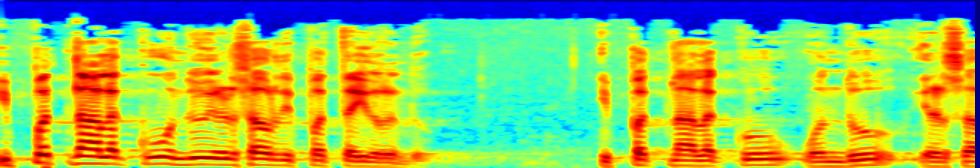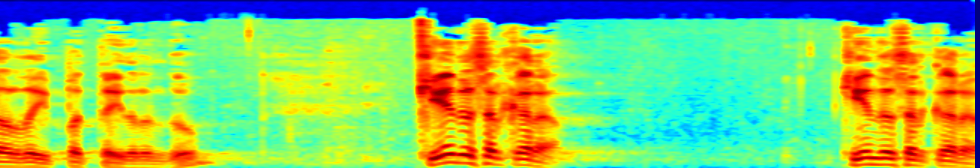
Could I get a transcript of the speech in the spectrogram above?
ಇಪ್ಪತ್ನಾಲ್ಕು ಒಂದು ಎರಡು ಸಾವಿರದ ಇಪ್ಪತ್ತೈದರಂದು, ಇಪ್ಪತ್ನಾಲ್ಕು ಒಂದು ಎರಡು ಸಾವಿರದ ಇಪ್ಪತ್ತೈದರಂದು ಕೇಂದ್ರ ಸರ್ಕಾರ ಕೇಂದ್ರ ಸರ್ಕಾರ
